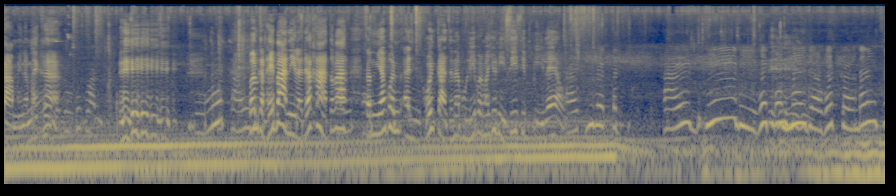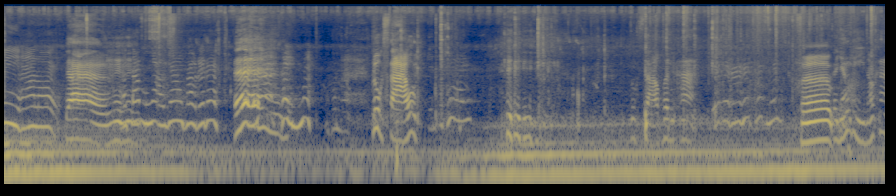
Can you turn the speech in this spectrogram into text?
ตามให้น้ำนะค่ะ ดูทุกวันดูใช้เพิ่นกับไทยบ้านนี่แหละเด้อค่ะแต่ว่าสำเนียงเพิ่นอันคนกาญจนบุรีเพิ่นมาอยู่นี่40 ปีแล้ว ใช้ที่เล็กก็ใช้ดีดีเฮ็ดคนในเดียวเฮ็ดเกินได้ตั้งสี่ห้าร้อยจ้า เอาตั้มมึงเอาย่างเข้าได้เด้เอ้ยเห็นไหมคนว่าลูกสาว เป็นกระเทย ลูกสาวเพิ่นค่ะเดี๋ยวไปหาเฮ็ดพวกนั้นครับก็ยังดีเนาะค่ะ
